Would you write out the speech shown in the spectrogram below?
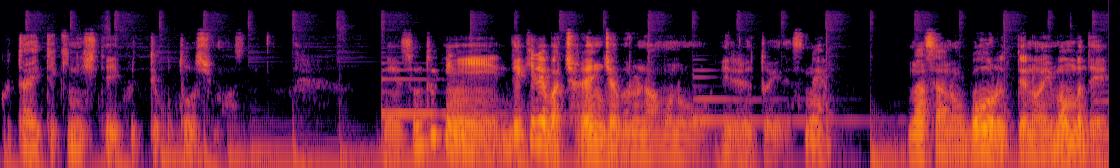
具体的にしていくってことをします。でその時にできればチャレンジャブルなものを入れるといいですね。なんせあのゴールっていうのは今まで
